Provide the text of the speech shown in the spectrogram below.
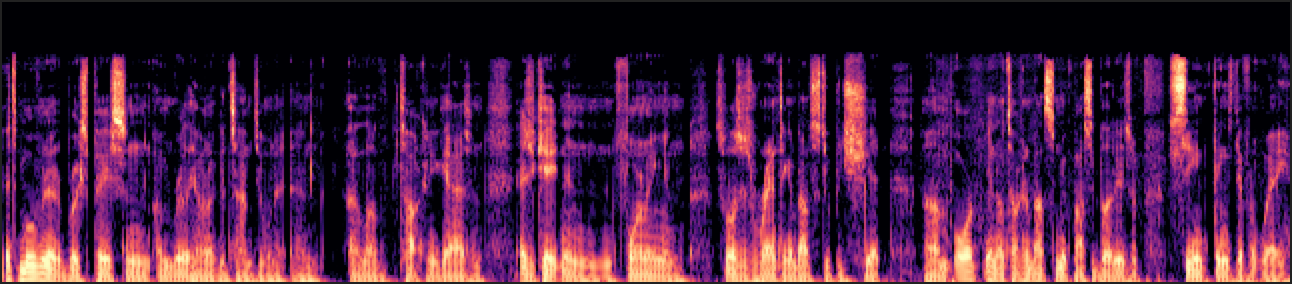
it's moving at a brisk pace, and I'm really having a good time doing it. And I love talking to you guys and educating and informing, and as well as just ranting about stupid shit, um, or you know, talking about some new possibilities of seeing things different way.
